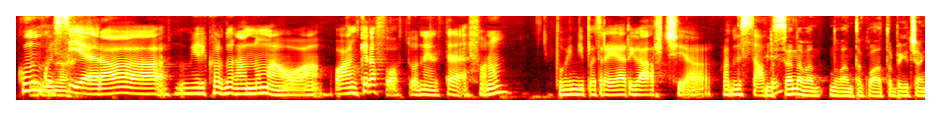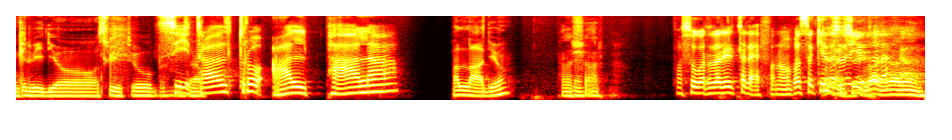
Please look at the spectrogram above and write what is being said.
Comunque Allora- sì, era, non mi ricordo l'anno, ma ho, ho anche la foto nel telefono. Quindi potrei arrivarci a quando è stato. Mi sa 90 94 perché c'è anche il video su YouTube. Sì, tra l'altro al Pala. Palladio? Alla Sharp. Posso guardare il telefono? Posso chiedere Sì, sì, l'aiuto vai, da vai,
